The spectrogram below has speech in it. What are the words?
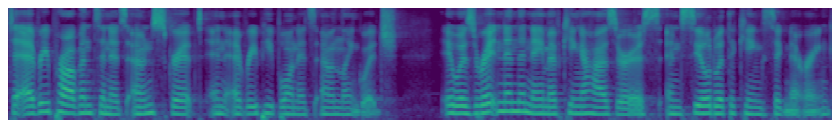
to every province in its own script and every people in its own language. It was written in the name of King Ahasuerus and sealed with the king's signet ring.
